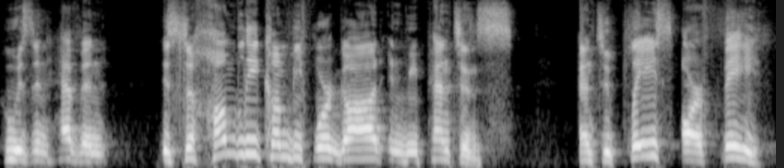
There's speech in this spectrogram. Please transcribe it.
who is in heaven is to humbly come before God in repentance and to place our faith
